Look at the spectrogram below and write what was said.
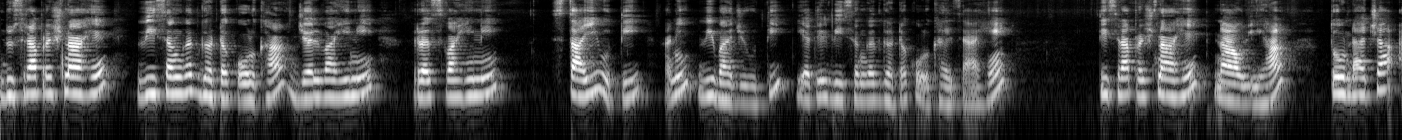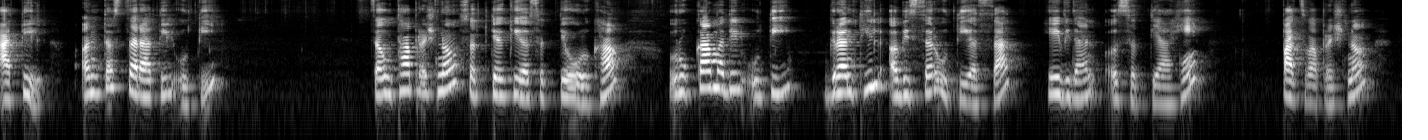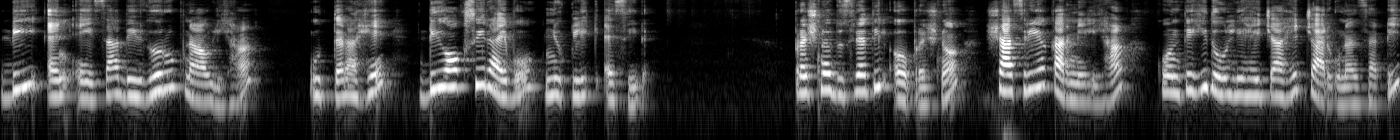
दुसरा प्रश्न आहे विसंगत घटक ओळखा. जलवाहिनी रसवाहिनी स्थायी उती आणि विभाजी उती यातील विसंगत घटक ओळखायचा आहे. तिसरा प्रश्न आहे नाव लिहा. तोंडाच्या आतील अंतस्तरातील उती चौथा प्रश्न सत्य की असत्य ओळखा. वृक्कामधील उती ग्रंथील अभिस्तर उती असतात. हे विधान असत्य आहे. पाचवा प्रश्न डी एन एचा दीर्घरूप नाव लिहा. उत्तर आहे डिऑक्सिरायबो न्यूक्लिक ॲसिड. प्रश्न दुसऱ्यातील अप्रश्न शास्त्रीय कारणे लिहा. कोणतेही दोन लिहायचे आहेत चार गुणांसाठी.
